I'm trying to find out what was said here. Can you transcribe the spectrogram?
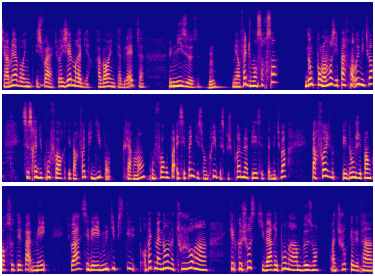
j'aimerais bien avoir une. Voilà, tu vois, j'aimerais bien avoir une tablette, une liseuse. Mmh. Mais en fait, je m'en sors sans. Donc pour le moment, j'ai pas franc. Oui, mais tu vois, ce serait du confort. Et parfois, tu te dis bon, clairement, confort ou pas. Et c'est pas une question de prix parce que je pourrais me la payer cette table. Mais tu vois, parfois, et donc j'ai pas encore sauté le pas. Mais tu vois, c'est des multiplicités. En fait, maintenant, on a toujours quelque chose qui va répondre à un besoin. On a toujours, enfin,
